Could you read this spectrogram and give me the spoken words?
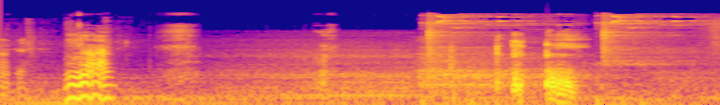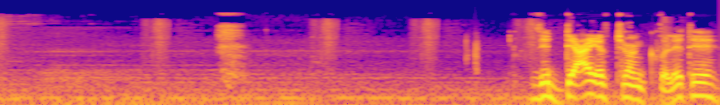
okay. the Day of Tranquility?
